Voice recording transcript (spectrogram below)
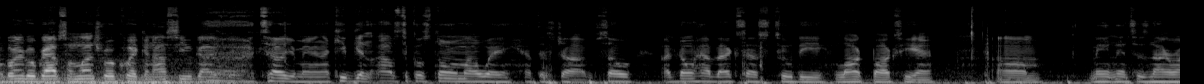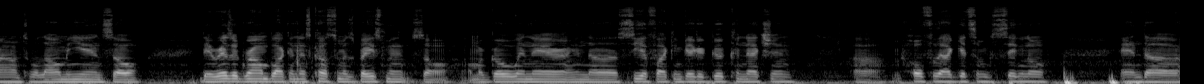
I'm going to go grab some lunch real quick and I'll see you guys. I tell you, man, I keep getting obstacles thrown my way at this job. So I don't have access to the lockbox here. Um, maintenance is not around to allow me in. So there is a ground block in this customer's basement. So I'm gonna go in there and uh, see if I can get a good connection. Uh, hopefully I get some signal and uh,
